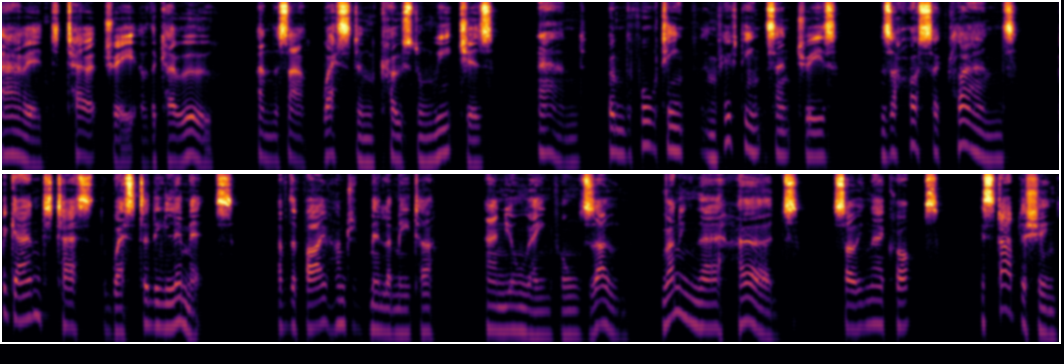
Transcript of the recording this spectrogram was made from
arid territory of the Karoo and the southwestern coastal reaches, and from the 14th and 15th centuries, the Xhosa clans began to test the westerly limits of the 500 millimeter annual rainfall zone running their herds, sowing their crops, establishing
